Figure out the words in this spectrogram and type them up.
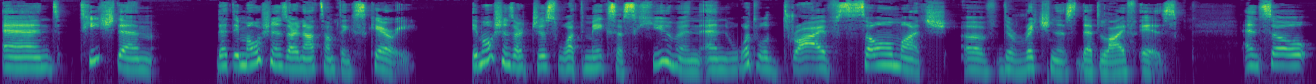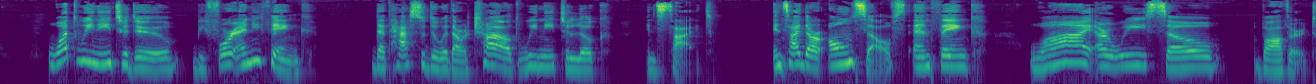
and teach them that emotions are not something scary emotions are just what makes us human and what will drive so much of the richness that life is. And so what we need to do before anything that has to do with our child, we need to look inside, inside our own selves and think, why are we so bothered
